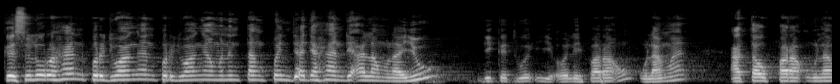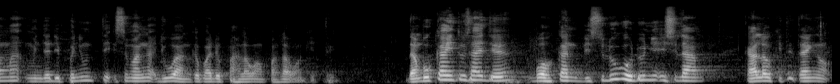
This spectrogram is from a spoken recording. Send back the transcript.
keseluruhan perjuangan-perjuangan menentang penjajahan di alam Melayu diketuai oleh para ulama atau para ulama menjadi penyuntik semangat juang kepada pahlawan-pahlawan kita. Dan bukan itu saja, bahkan di seluruh dunia Islam kalau kita tengok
